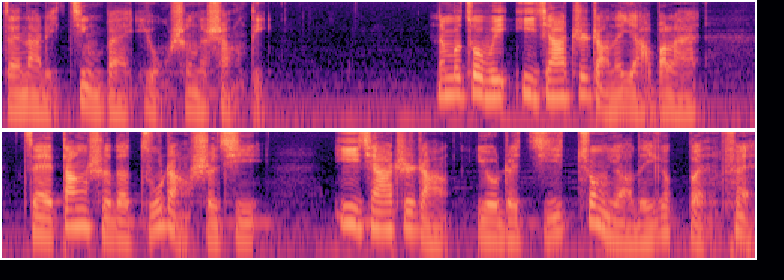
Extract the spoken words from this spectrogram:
在那里敬拜永生的上帝。那么，作为一家之长的亚伯兰，在当时的族长时期，一家之长有着极重要的一个本分，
